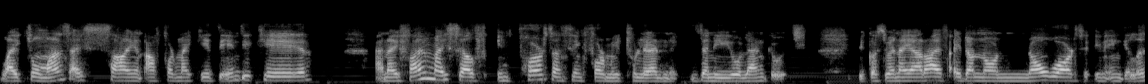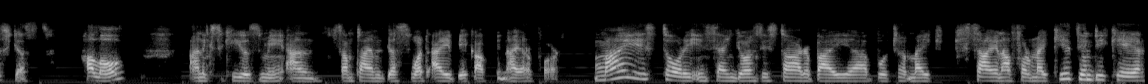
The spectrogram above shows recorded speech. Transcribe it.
like two months, I signed up for my kids in the care, and I find myself important thing for me to learn the new language, because when I arrive, I don't know no word in English, just hello, and excuse me, and sometimes that's what I pick up in airport my story in St. John's started by uh, but my sign up for my kids in daycare,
